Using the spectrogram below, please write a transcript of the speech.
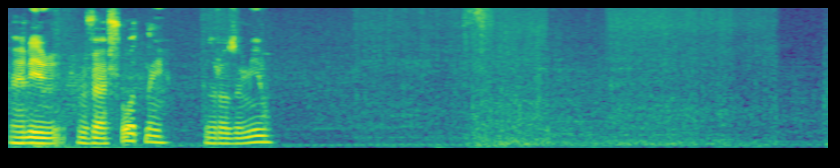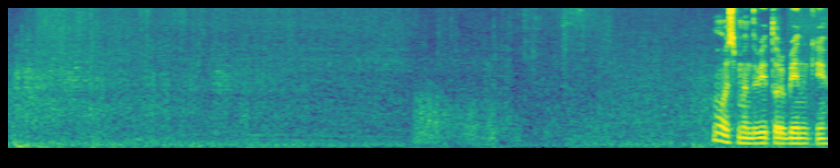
Глі вже шотний, зрозумів. Ось ми дві турбінки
